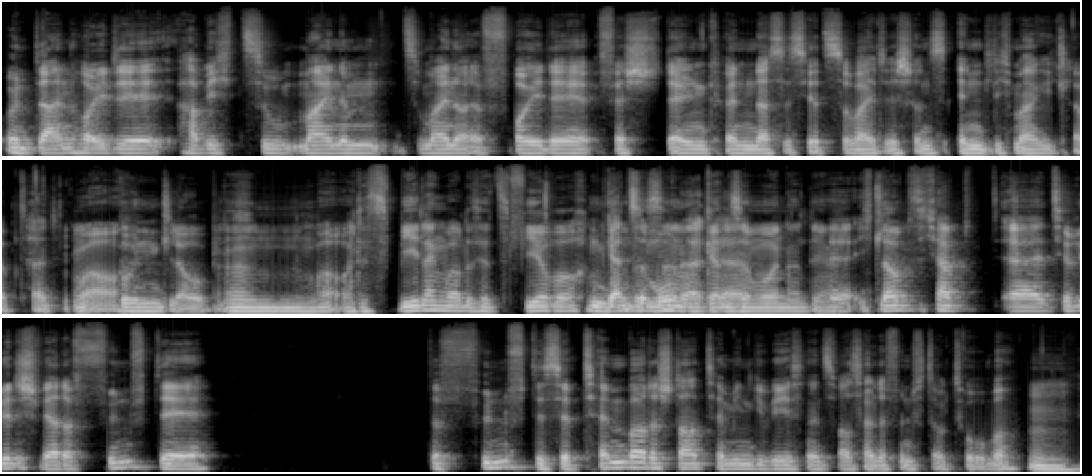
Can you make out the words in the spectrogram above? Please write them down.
Und dann heute habe ich zu meinem, zu meiner Freude feststellen können, dass es jetzt soweit ist und es endlich mal geklappt hat. Wow. Unglaublich. Um, wow. Das, wie lange war das jetzt? Vier Wochen? Ein ganzer Monat. Ein ganzer. Monat, ja. Äh, ich glaube, ich habe äh, theoretisch wäre der fünfte, der 5. September der Starttermin gewesen, jetzt war es halt der 5. Oktober. Mhm.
